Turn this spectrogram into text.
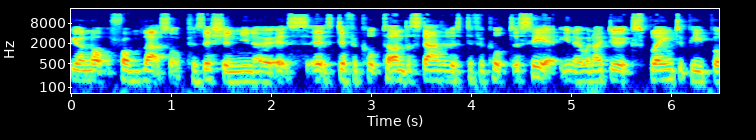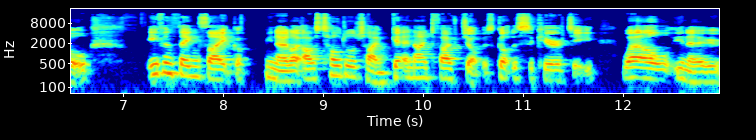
you're not from that sort of position, you know, it's it's difficult to understand it. It's difficult to see it. You know, when I do explain to people, even things like you know, like I was told all the time, get a nine to five job. It's got the security. Well, you know,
